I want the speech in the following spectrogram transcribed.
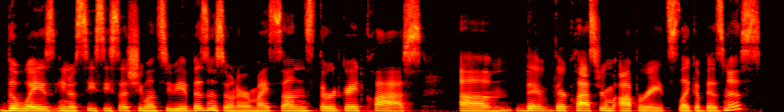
the ways, you know, Cece says she wants to be a business owner. My son's third grade class, um, their their classroom operates like a business.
